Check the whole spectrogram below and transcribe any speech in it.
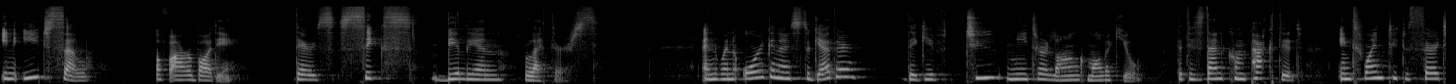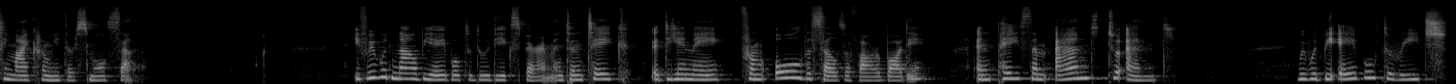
In each cell of our body, there's six billion letters. And when organized together, they give two meter long molecule that is then compacted in 20 to 30 micrometer small cell. If we would now be able to do the experiment and take a DNA from all the cells of our body and paste them end to end, we would be able to reach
